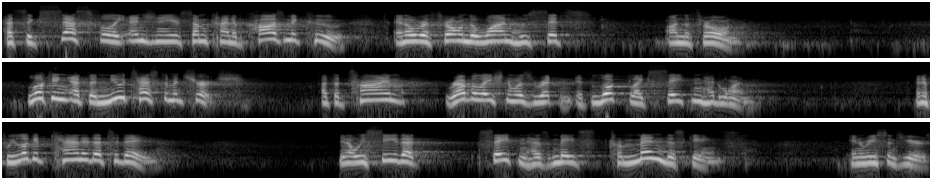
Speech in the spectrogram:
had successfully engineered some kind of cosmic coup and overthrown the one who sits on the throne. Looking at the New Testament church, at the time Revelation was written, it looked like Satan had won. And if we look at Canada today, you know, we see that Satan has made tremendous gains in recent years.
